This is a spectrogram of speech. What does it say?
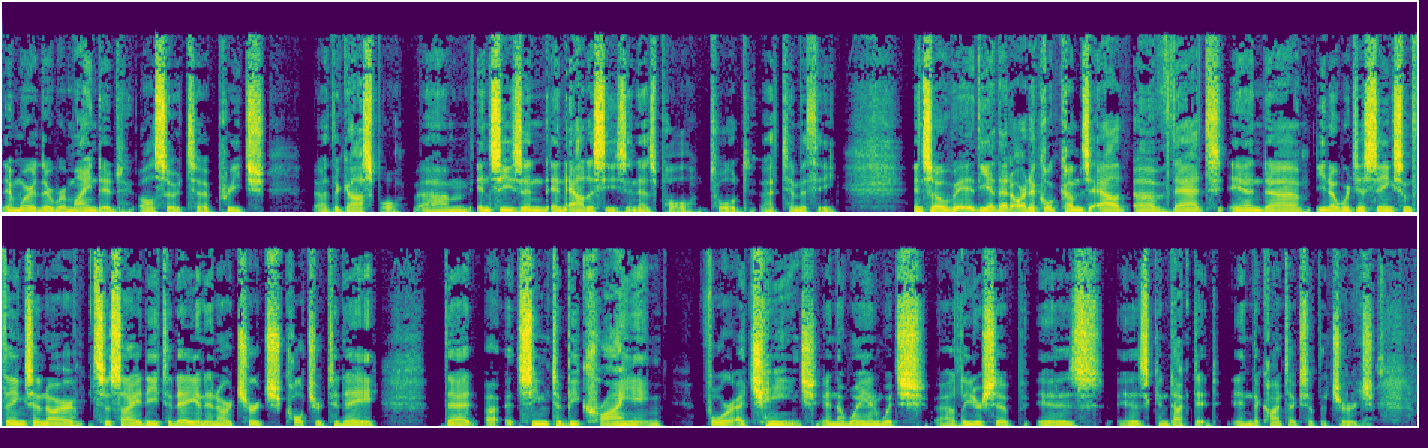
and where they're reminded also to preach uh, the gospel um, in season and out of season, as Paul told uh, Timothy. And so, yeah, that article comes out of that. And, uh, you know, we're just seeing some things in our society today and in our church culture today that uh, seem to be crying for a change in the way in which uh, leadership is is conducted in the context of the church.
